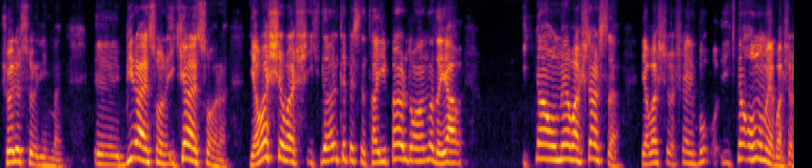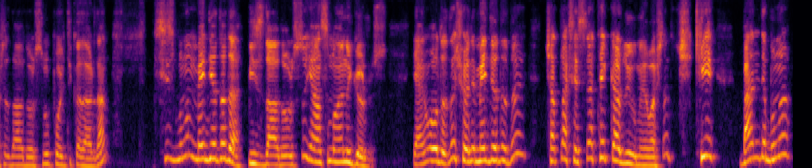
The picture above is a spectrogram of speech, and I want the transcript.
şöyle söyleyeyim ben. E, bir ay sonra, iki ay sonra yavaş yavaş iktidarın tepesinde Tayyip Erdoğan'la da ya ikna olmaya başlarsa yavaş yavaş yani bu ikna olmamaya başlarsa daha doğrusu bu politikalardan siz bunun medyada da biz daha doğrusu yansımalarını görürüz. Yani orada da şöyle medyada da çatlak sesler tekrar duyulmaya başladı ki ben de bunu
